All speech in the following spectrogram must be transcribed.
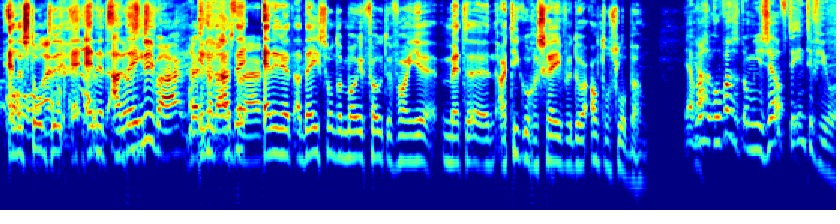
En er stond Oh, eh, en het dat AD is niet waar, in het AD, en in het AD stond een mooie foto van je met eh, een artikel geschreven door Anton Slotboom. Ja, was- hoe was het om jezelf te interviewen?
